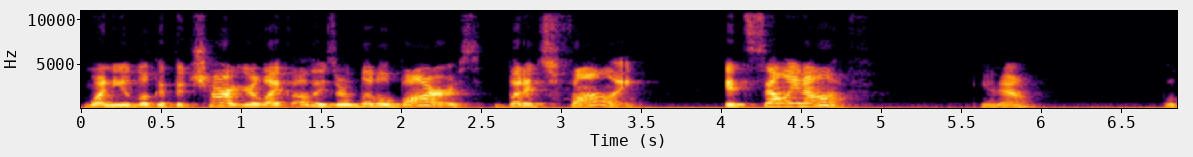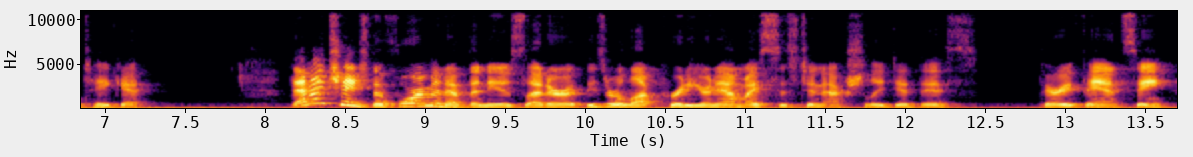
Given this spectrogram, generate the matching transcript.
When you look at the chart, you're like, oh, these are little bars, but it's falling. It's selling off, you know? We'll take it. Then I changed the format of the newsletter. These are a lot prettier now. My assistant actually did this. Very fancy.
